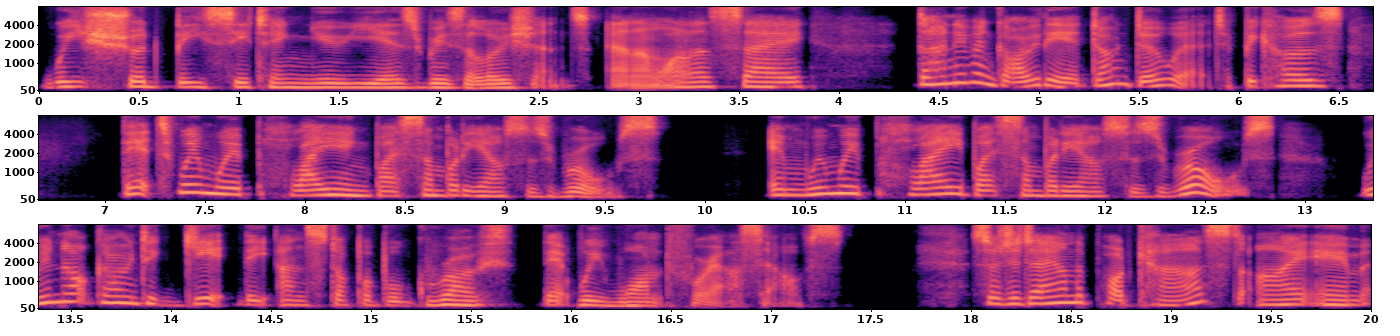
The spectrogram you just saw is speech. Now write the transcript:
we should be setting New Year's resolutions. And I want to say, don't even go there. Don't do it because that's when we're playing by somebody else's rules. And when we play by somebody else's rules, we're not going to get the unstoppable growth that we want for ourselves. So, today on the podcast, I am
